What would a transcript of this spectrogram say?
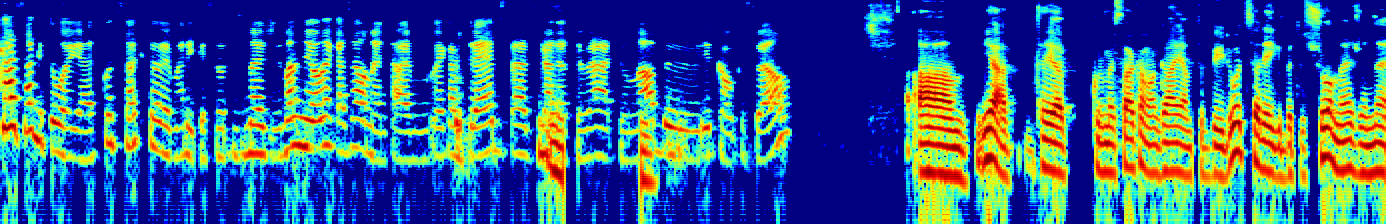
Kā sagatavojās? Ko tu saki saviem arī, kas sūt uz mežu? Man jau liekas elementāri, vienkārši drēbes tādas, kādās te vērti un labi, ir kaut kas vēl. Um, jā, tajā, kur mēs sākumā gājām, tur bija ļoti svarīgi, bet uz šo mežu nē.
